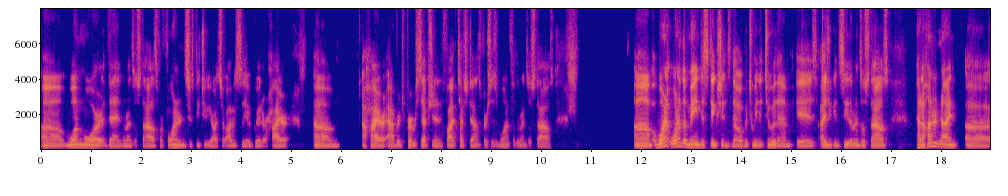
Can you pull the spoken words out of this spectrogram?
uh, one more than Lorenzo Styles for 462 yards. So obviously a greater higher. Um, a higher average per reception five touchdowns versus one for Lorenzo Styles. Um, one one of the main distinctions though between the two of them is, as you can see, Lorenzo Styles had 109. Uh,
